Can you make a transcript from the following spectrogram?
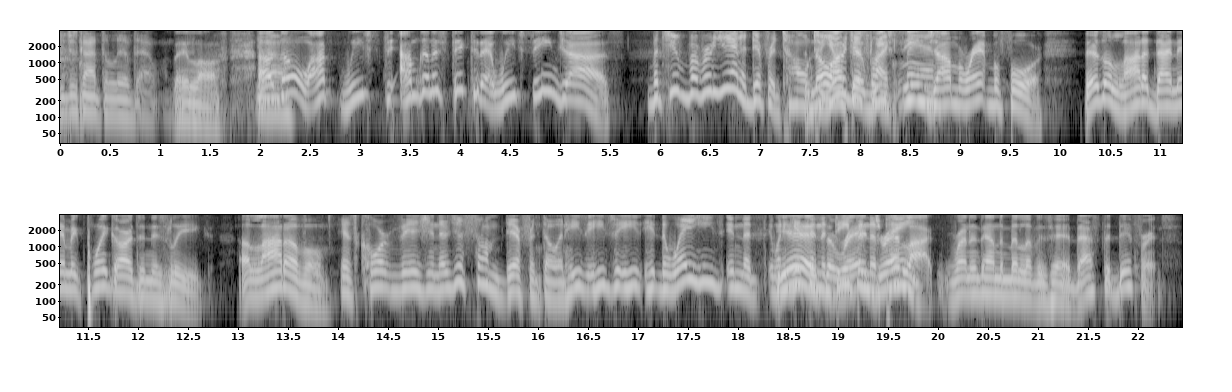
You just got to live that one. They lost. You Oh know? no, I've, we've. St- I'm gonna stick to that. We've seen Jaws. But you, but Rudy, you had a different tone. No, you I said just we've like, seen Ja Morant before. There's a lot of dynamic point guards in this league. A lot of them. his court vision. There's just something different though, and he's he's he, he- the way he's in the when yeah, he gets in the, the, deep red in the paint. dreadlock running down the middle of his head. That's the difference.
